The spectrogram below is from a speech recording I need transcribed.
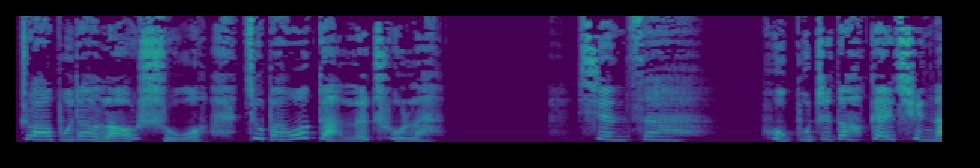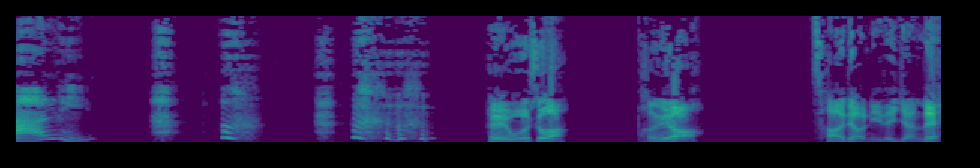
抓不到老鼠，就把我赶了出来。现在我不知道该去哪里。嘿，我说，朋友，擦掉你的眼泪。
